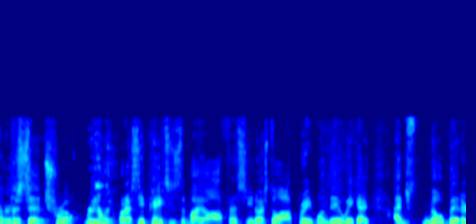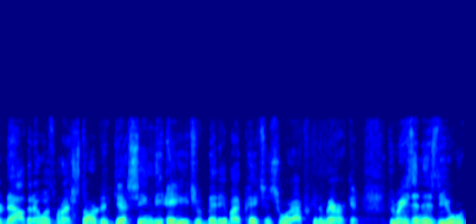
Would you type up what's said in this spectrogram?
or 100% true. Really? When I see patients in my office, you know, I still operate one day a week. I, I'm no better now than I was when I started guessing the age of many of my patients who are African American. The reason is you're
